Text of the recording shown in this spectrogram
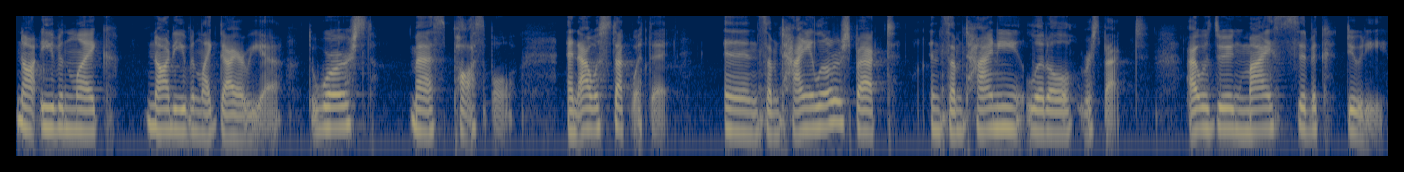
not even like not even like diarrhea. The worst mess possible. And I was stuck with it in some tiny little respect, in some tiny little respect. I was doing my civic duty.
